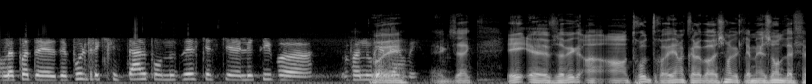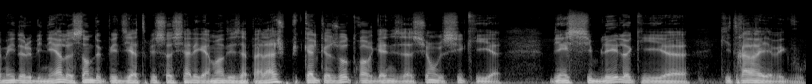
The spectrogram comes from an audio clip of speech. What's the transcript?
on n'a pas de, boule de cristal pour nous dire qu'est-ce que l'été va, va nous réserver. Exact. Et euh, vous avez, entre autres, travaillé en collaboration avec la Maison de la Famille de Lubinière, le Centre de pédiatrie sociale également des Appalaches, puis quelques autres organisations aussi qui, euh, bien ciblées, là, qui, qui travaillent avec vous.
